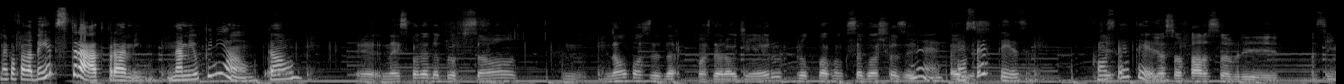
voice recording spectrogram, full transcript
Como é que eu falo? Bem abstrato para mim, na minha opinião. Então, É, na escolha da profissão, não considera- considerar o dinheiro, preocupar com o que você gosta de fazer. né, É com isso. certeza. Com E- certeza. E a sua fala sobre, assim,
